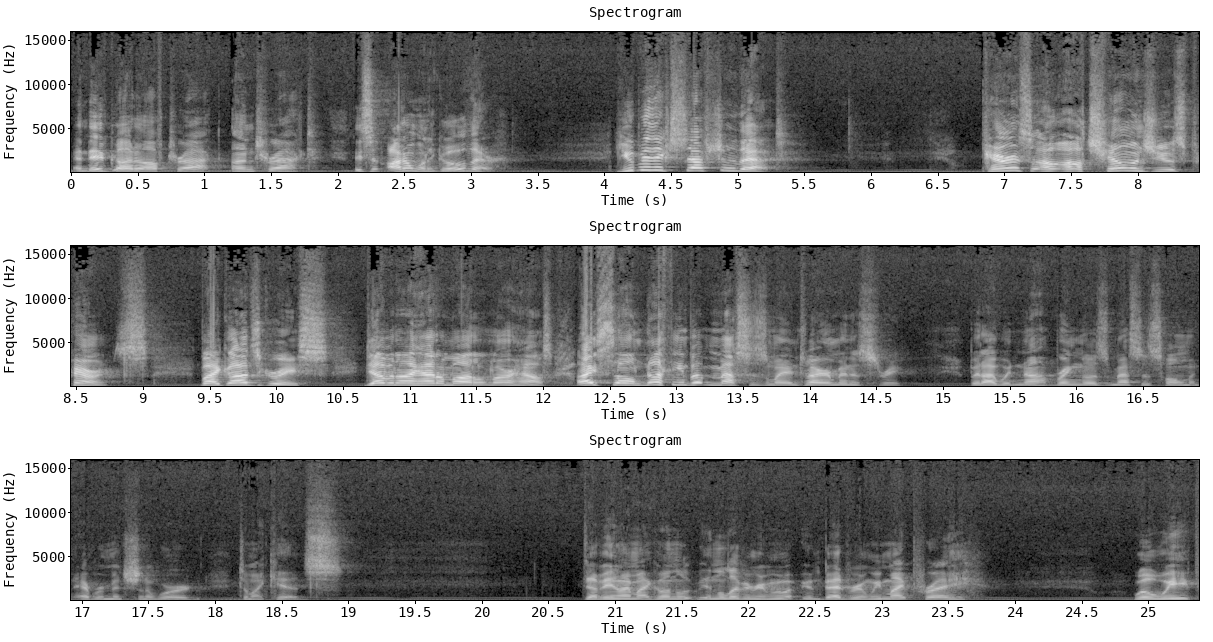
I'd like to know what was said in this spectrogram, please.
and they've got off track, untracked. They said, I don't want to go there. You be the exception to that. Parents, I'll, I'll challenge you as parents, by God's grace, Deb and I had a model in our house. I saw nothing but messes my entire ministry, but I would not bring those messes home and ever mention a word to my kids. Debbie and I might go in the, in the living room, in bedroom. We might pray. We'll weep.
